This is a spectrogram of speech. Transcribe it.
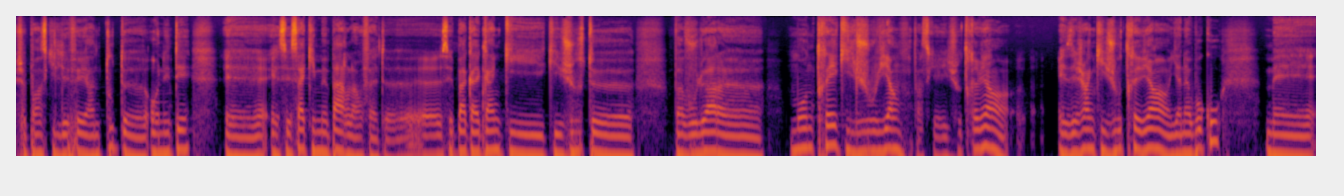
je pense qu'il le fait en toute euh, honnêteté et, et c'est ça qui me parle en fait. Euh, c'est pas quelqu'un qui, qui juste va vouloir montrer qu'il joue bien parce qu'il joue très bien. Et des gens qui jouent très bien, il y en a beaucoup, mais,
